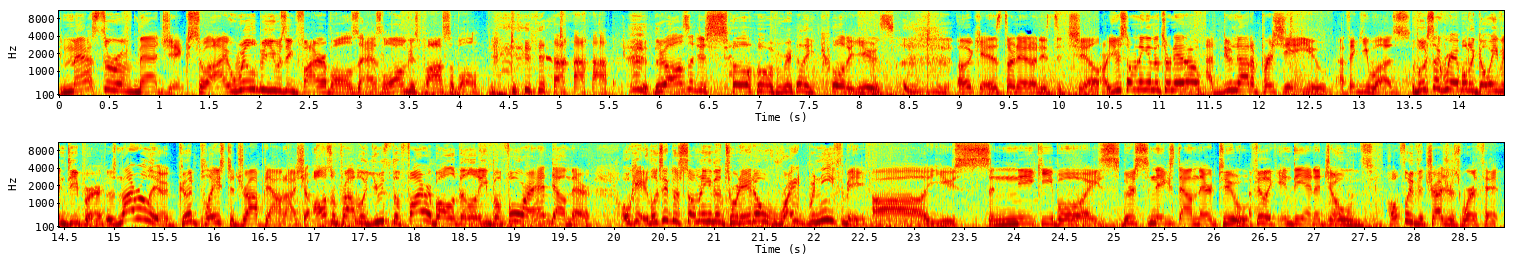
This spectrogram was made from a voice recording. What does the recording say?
Master of Magic, so I will be using fireballs as long as possible. They're also just so really cool to use. Okay, this tornado needs to chill. Are you summoning in the tornado? I do not appreciate you. I think he was. It looks like we're able to go even deeper. There's not really a good place to drop down. I should also probably use the fireball ability before I head down there. Okay, it looks like they're summoning in the tornado right beneath me. Oh, you sneaky boys. There's snakes down there too. I feel like Indiana Jones. Hopefully the treasure's worth it.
